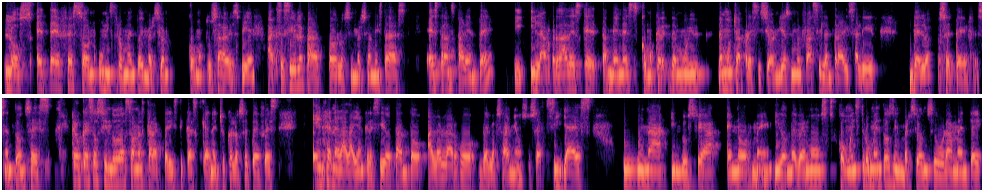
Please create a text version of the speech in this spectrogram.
los ETFs son un instrumento de inversión, como tú sabes bien, accesible para todos los inversionistas, es transparente y, la verdad es que también es como que de, muy, de mucha precisión y es muy fácil entrar y salir de los ETFs. Entonces, creo que eso sin duda son las características que han hecho que los ETFs en general hayan crecido tanto a lo largo de los años. O sea, sí ya es una industria enorme y donde vemos como instrumentos de inversión seguramente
